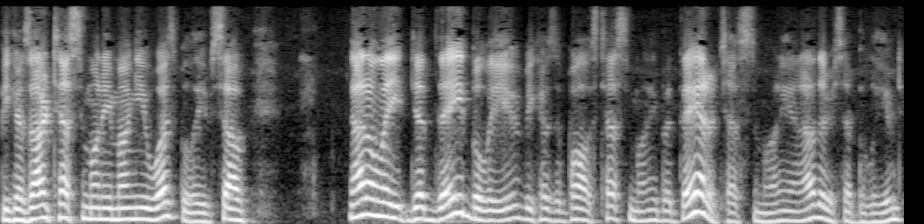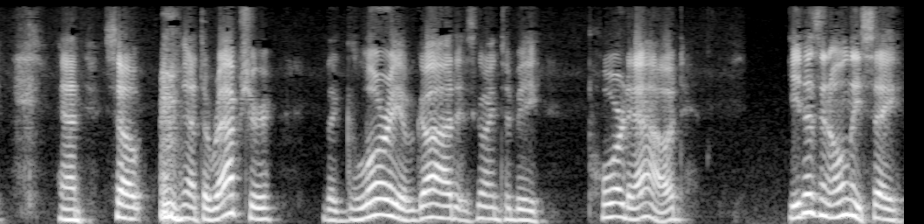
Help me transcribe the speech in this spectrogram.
because our testimony among you was believed. So not only did they believe because of Paul's testimony, but they had a testimony and others had believed. And so at the rapture, the glory of God is going to be poured out, he doesn't only say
